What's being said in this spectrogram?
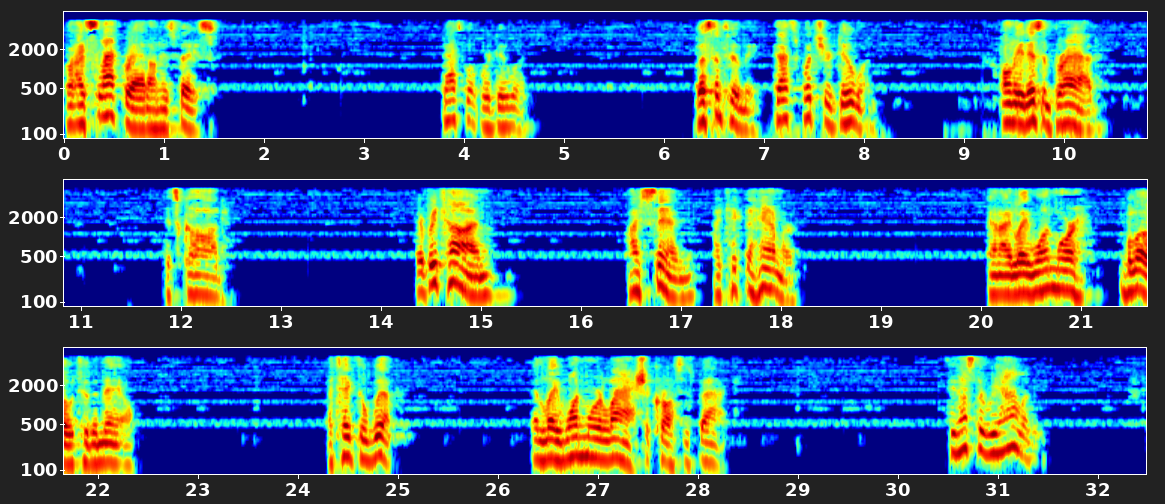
But I slap Brad on his face. That's what we're doing. Listen to me. That's what you're doing. Only it isn't Brad. It's God. Every time I sin, I take the hammer and I lay one more blow to the nail. I take the whip and lay one more lash across his back. See, that's the reality.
